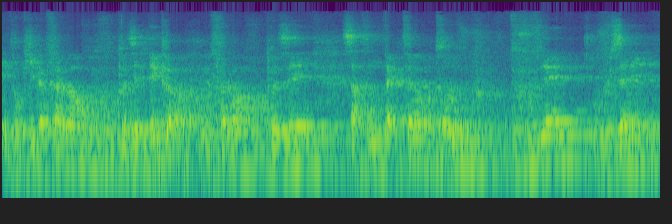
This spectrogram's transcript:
et donc il va falloir vous, poser le décor, il va falloir vous poser un certain nombre d'acteurs autour de vous, d'où vous venez, où vous allez.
